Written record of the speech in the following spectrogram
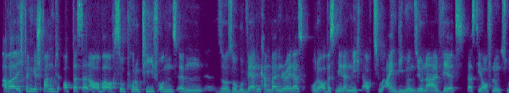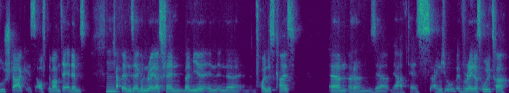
Aber ich bin gespannt, ob das dann auch, aber auch so produktiv und ähm, so, so gut werden kann bei den Raiders oder ob es mir dann nicht auch zu eindimensional wird, dass die Hoffnung zu stark ist auf Devante Adams hm. Ich habe ja einen sehr guten Raiders-Fan bei mir in, in der, im Freundeskreis. Ähm, oder sehr, ja, der ist eigentlich Raiders Ultra.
